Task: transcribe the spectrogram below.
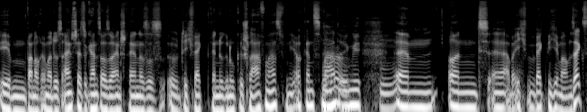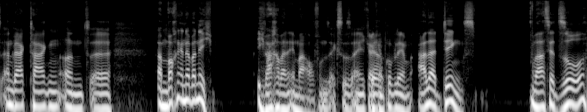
eben, wann auch immer du es einstellst. Du kannst auch so einstellen, dass es äh, dich weckt, wenn du genug geschlafen hast. Finde ich auch ganz smart Ah. irgendwie. Mhm. Ähm, und äh, aber ich weck mich immer um sechs an Werktagen und äh, am Wochenende aber nicht. Ich wache aber immer auf um sechs, das ist eigentlich gar Ja. kein Problem. Allerdings war es jetzt so,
